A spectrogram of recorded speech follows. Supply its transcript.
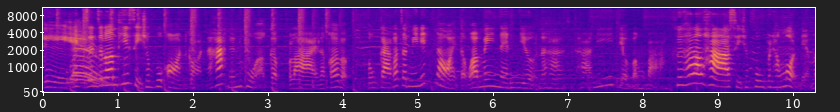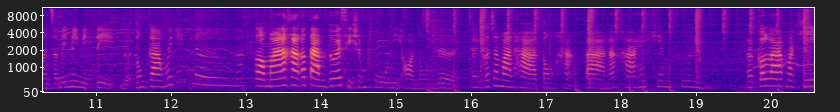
เก๋เจนจะเริ่มที่สีชมพูอ่อนก่อนนะคะ เน้นหัวกับปลายแล้วก็แบบตรงกลางก็จะมีนิดหน่อยแต่ว่าไม่เน้นเยอะนะคะ ทานิดเดียวบางๆ คือถ้าเราทาสีชมพูไปทั้งหมดเนี่ยมันจะไม่มีมิติเหลือตรงกลางไว้นิดนึงนะต่อมานะคะก็ตามด้วยสีชมพูนีออนตรงนี้เลยเจนก็จะมาทาตรงหางตานะคะให้เข้มขึ้นแล้วก็ลากมาที่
